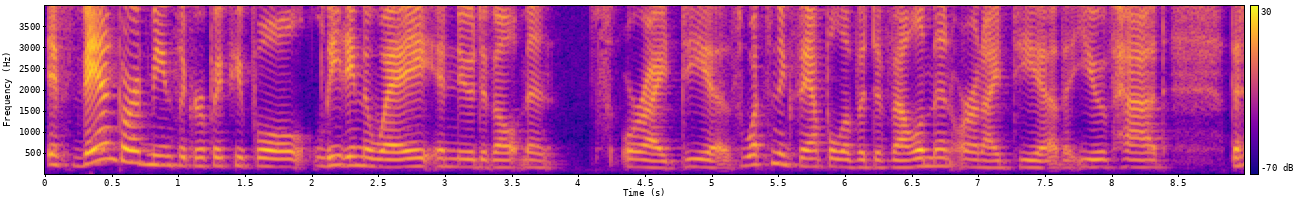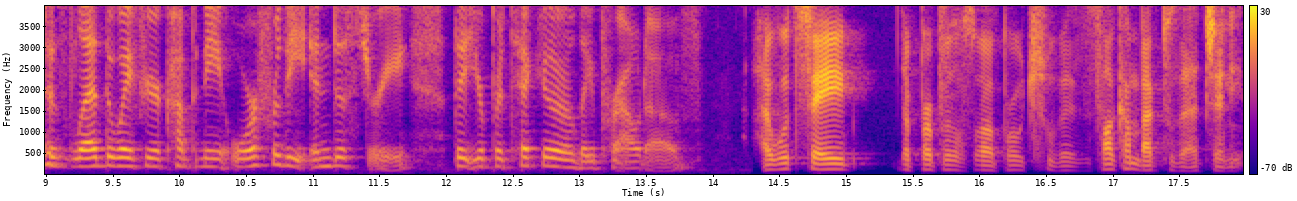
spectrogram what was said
if Vanguard means a group of people leading the way in new developments or ideas, what's an example of a development or an idea that you've had that has led the way for your company or for the industry that you're particularly proud of? I would say the purposeful approach to business. I'll come back to that, Jenny.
